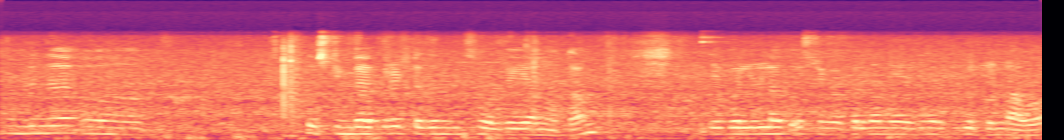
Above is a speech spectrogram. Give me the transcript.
നമ്മളിന്ന് ക്വസ്റ്റ്യൻ പേപ്പർ ഇട്ടത് സോൾവ് ചെയ്യാൻ നോക്കാം. ഇതേപോലെയുള്ള ക്വസ്റ്റ്യൻ പേപ്പർ തന്നെയായിരിക്കും നമുക്ക് കിട്ടുന്നുണ്ടാവുക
